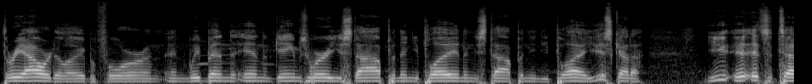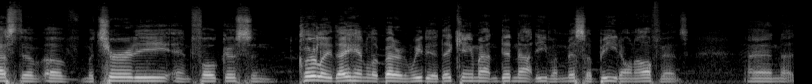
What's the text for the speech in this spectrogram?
three hour delay before, and, and we've been in games where you stop and then you play and then you stop and then you play. You just gotta, you it, it's a test of, of maturity and focus, and clearly they handled it better than we did. They came out and did not even miss a beat on offense, and uh,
